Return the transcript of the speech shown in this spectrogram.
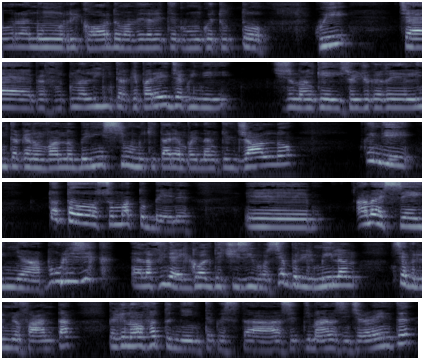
Ora non ricordo ma vedrete comunque tutto qui c'è per fortuna l'Inter che pareggia, quindi ci sono anche i suoi giocatori dell'Inter che non vanno benissimo, Mkhitaryan prende anche il giallo, quindi tutto sommato bene. E a me segna Pulisic e alla fine è il gol decisivo sia per il Milan sia per il mio Fanta, perché non ho fatto niente questa settimana sinceramente,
